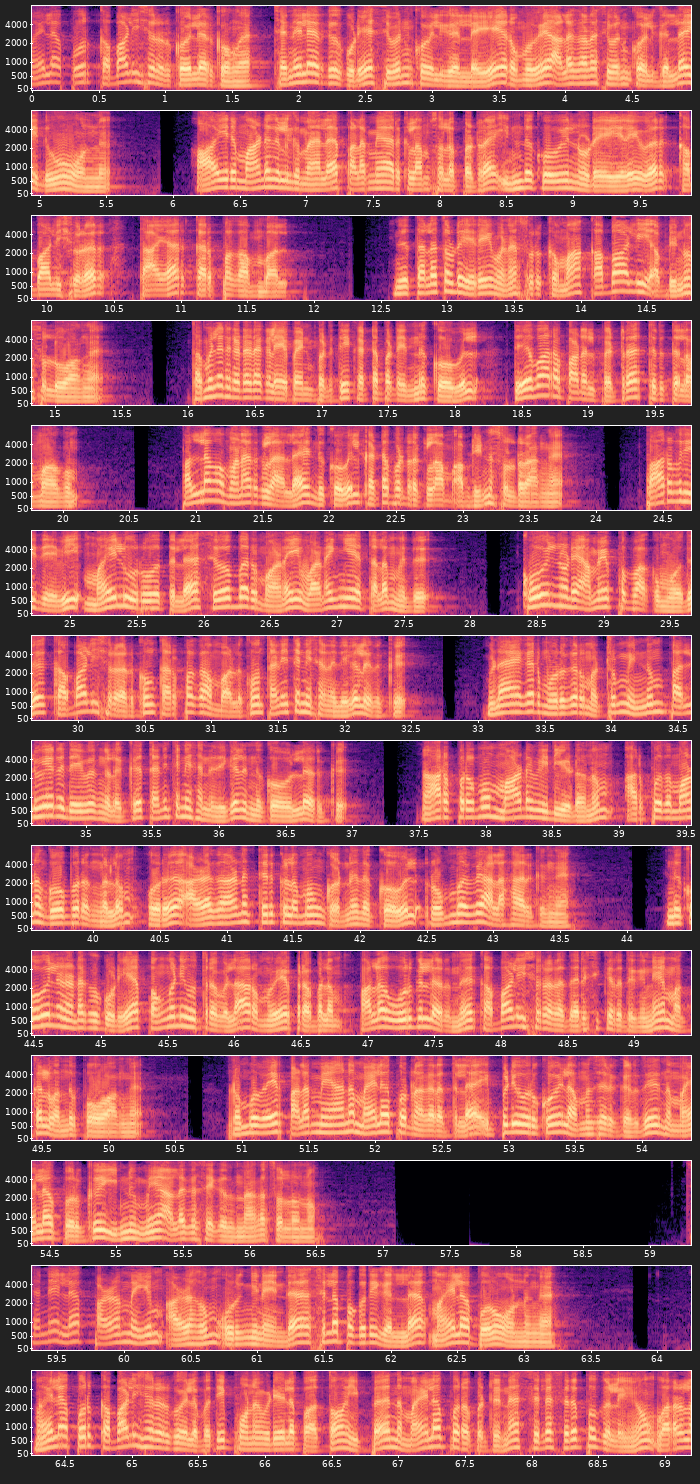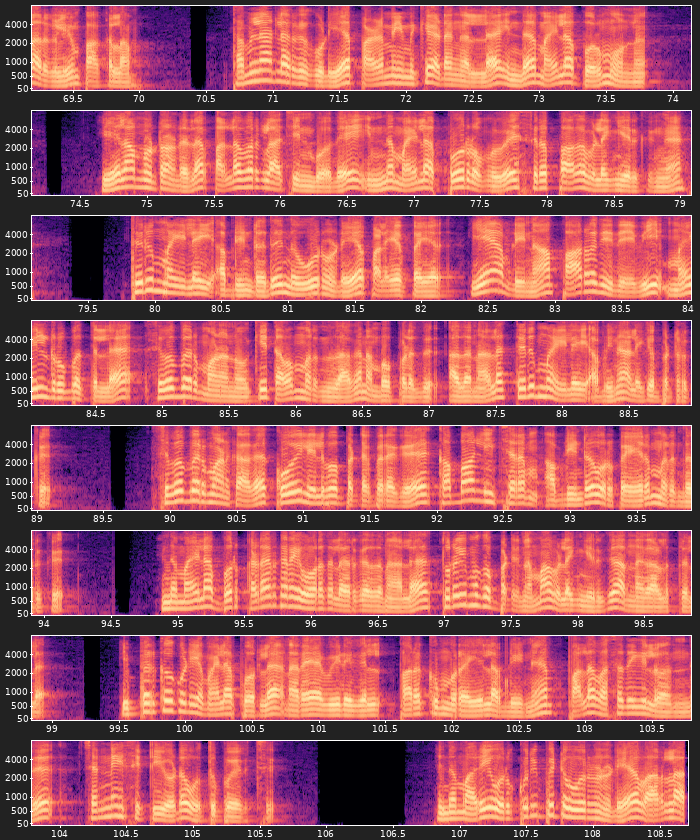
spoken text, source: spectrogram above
மயிலாப்பூர் கபாலீஸ்வரர் கோயில் இருக்குங்க சென்னையில் இருக்கக்கூடிய சிவன் கோயில்கள்லேயே ரொம்பவே அழகான சிவன் கோயில்களில் இதுவும் ஒன்று ஆயிரம் ஆண்டுகளுக்கு மேலே பழமையாக இருக்கலாம் சொல்லப்படுற இந்த கோவிலினுடைய இறைவர் கபாலீஸ்வரர் தாயார் கற்பகாம்பாள். இந்த தலத்தோட இறைவனை சுருக்கமாக கபாலி அப்படின்னு சொல்லுவாங்க. தமிழர் கட்டடக்கலையை பயன்படுத்தி கட்டப்பட்ட இந்த கோவில் தேவார பாடல் பெற்ற திருத்தலமாகும். பல்லவ மன்னர்களால் இந்த கோவில் கட்டப்பட்டிருக்கலாம் அப்படின்னு சொல்கிறாங்க பார்வதி தேவி மயில் உருவத்தில் சிவபெருமானை வணங்கிய தலம் இது. கோயிலினுடைய அமைப்பை பார்க்கும்போது கபாலீஸ்வரருக்கும் கற்பகாம்பாளுக்கும் தனித்தனி சன்னதிகள் இருக்கு. விநாயகர் முருகர் மற்றும் இன்னும் பல்வேறு தெய்வங்களுக்கு தனித்தனி சன்னதிகள் இந்த கோவிலில் இருக்கு. நாற்புறமும் மாட வீதியுடனும் அற்புதமான கோபுரங்களும் ஒரு அழகான திருக்குளமும் கொண்ட இந்த கோவில் ரொம்பவே அழகா இருக்குங்க. இந்த கோவிலில் நடக்கக்கூடிய பங்குனி உத்திர விழா ரொம்பவே பிரபலம். பல ஊர்களில் இருந்து கபாலீஸ்வரரை தரிசிக்கிறதுக்குன்னே மக்கள் வந்து போவாங்க. ரொம்பவே பழமையான மயிலாப்பூர் நகரத்தில் இப்படி ஒரு கோயில் அமைஞ்சிருக்கிறது. இந்த மயிலாப்பூருக்கு இன்னுமே அழகு சேர்க்கறதுனால சொல்லணும். சென்னையில் பழமையும் அழகும் ஒருங்கிணைந்த சில பகுதிகளில் மயிலாப்பூரும் ஒன்றுங்க மயிலாப்பூர் கபாலீஸ்வரர் கோயிலை பற்றி போன வீடியோவில் பார்த்தோம். இப்போ இந்த மயிலாப்பூரை பற்றின சில சிறப்புகளையும் வரலாறுகளையும் பார்க்கலாம். தமிழ்நாட்டில் இருக்கக்கூடிய பழமைமிக்க இடங்களில் இந்த மயிலாப்பூரும் ஒன்று ஏழாம் நூற்றாண்டில் பல்லவர்கள் ஆட்சியின் போதே இந்த மயிலாப்பூர் ரொம்பவே சிறப்பாக விளங்கி இருக்குங்க. திருமயிலை அப்படின்றது இந்த ஊருடைய பழைய பெயர். ஏன் அப்படின்னா பார்வதி தேவி மயில் ரூபத்தில் சிவபெருமானை நோக்கி தவம் இருந்ததாக நம்பப்படுது. அதனால திருமயிலை அப்படின்னு அழைக்கப்பட்டிருக்கு. சிவபெருமானுக்காக கோயில் எழுப்பப்பட்ட பிறகு கபாலீச்சரம் அப்படின்ற ஒரு பெயரும் இருந்திருக்கு. இந்த மயிலாப்பூர் கடற்கரை ஓரத்தில் இருக்கிறதுனால துறைமுகப்பட்டினமாக விளங்கியிருக்கு அந்த காலத்தில். இப்போ இருக்கக்கூடிய மயிலாப்பூரில் நிறைய வீடுகள் பறக்கும் முறையில் அப்படின்னு பல வசதிகள் வந்து சென்னை சிட்டியோட ஒத்து போயிருச்சு. இந்த மாதிரி ஒரு குறிப்பிட்ட ஊரினுடைய வரலாறு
